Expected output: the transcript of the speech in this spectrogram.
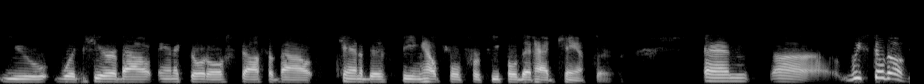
you would hear about anecdotal stuff about cannabis being helpful for people that had cancer. And uh, we still don't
